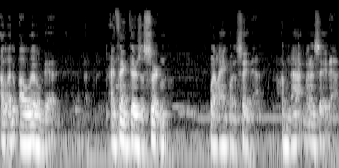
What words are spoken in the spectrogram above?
a, a little bit. I think there's a certain Well, I ain't going to say that. I'm not going to say that.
